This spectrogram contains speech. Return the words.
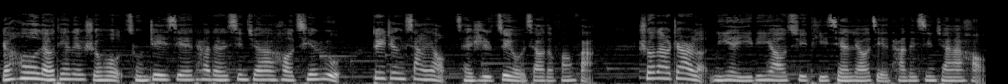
然后聊天的时候从这些他的兴趣爱好切入，对症下药才是最有效的方法。说到这儿了，你也一定要去提前了解他的兴趣爱好，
